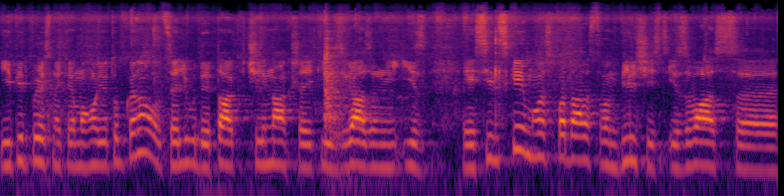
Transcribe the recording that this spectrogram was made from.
і підписники мого YouTube каналу це люди так чи інакше, які зв'язані із е, сільським господарством. Більшість із вас е,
